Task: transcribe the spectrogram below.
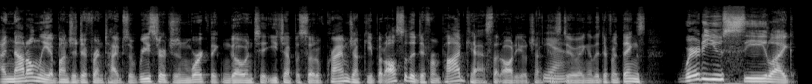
uh, not only a bunch of different types of research and work that can go into each episode of Crime Junkie, but also the different podcasts that Audio Chuck is doing and the different things. Where do you see like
